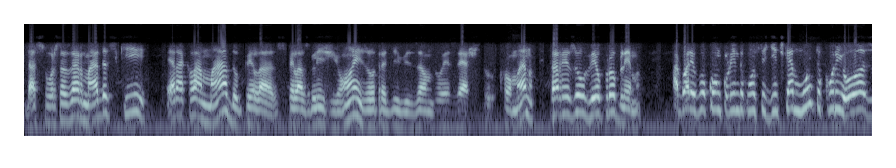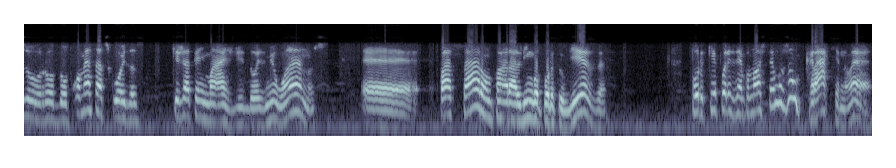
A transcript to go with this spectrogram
das Forças Armadas que era aclamado pelas, pelas legiões, outra divisão do exército romano, para resolver o problema. Agora eu vou concluindo com o seguinte, que é muito curioso, Rodolfo, como essas coisas que já têm mais de dois mil anos é, passaram para a língua portuguesa, porque, por exemplo, nós temos um craque, não é?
